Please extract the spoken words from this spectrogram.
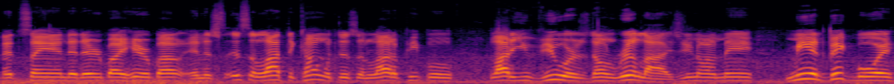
That saying that everybody hear about, and it's it's a lot to come with this, and a lot of people, a lot of you viewers don't realize. You know what I mean? Me and Big Boy,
